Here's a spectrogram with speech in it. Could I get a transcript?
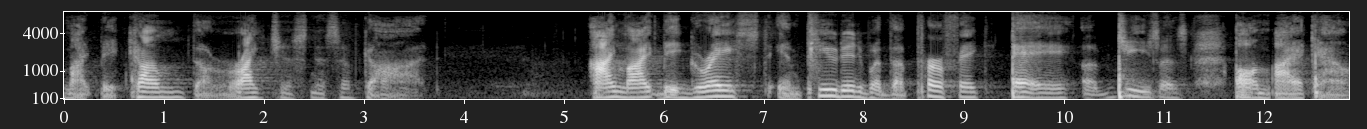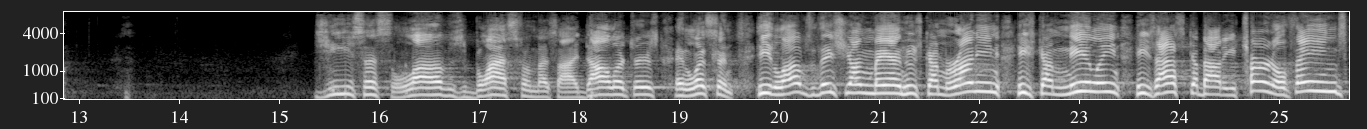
might become the righteousness of God. I might be graced, imputed with the perfect of Jesus on my account. Jesus loves blasphemous idolaters. And listen, he loves this young man who's come running, he's come kneeling, he's asked about eternal things.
